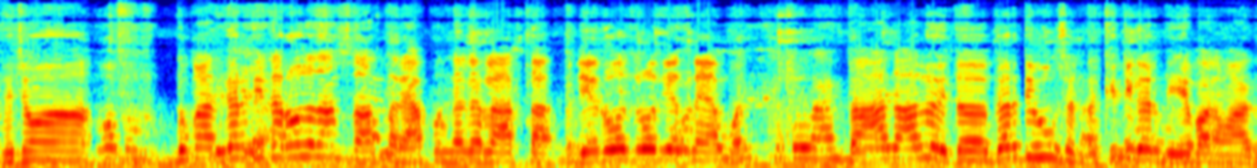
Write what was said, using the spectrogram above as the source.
त्याच्यामुळं दुकानात गर्दी तर रोजच असत असणार आहे. आपण नगरला आता म्हणजे रोज रोज येत नाही आपण. तर आज आलोय तर गर्दी होऊ शकतं. किती गर्दी आहे बघा माग.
